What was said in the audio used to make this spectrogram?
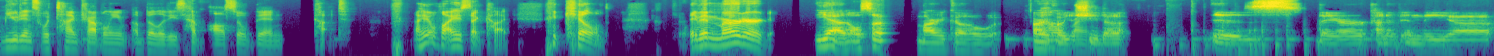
mutants with time traveling abilities have also been cut. I don't know why is that cut? Killed. They've been murdered. Yeah. Also, Mariko Mariko oh, Yoshida right. is there, kind of in the uh,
